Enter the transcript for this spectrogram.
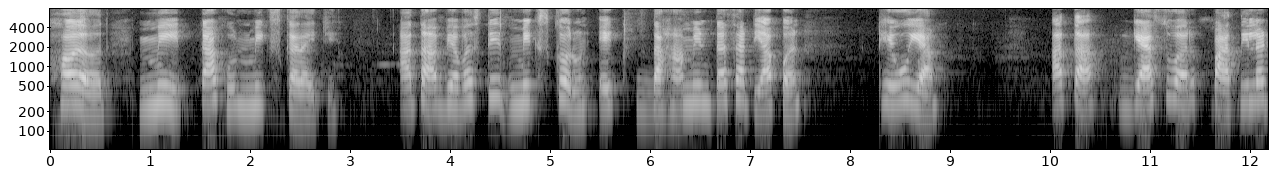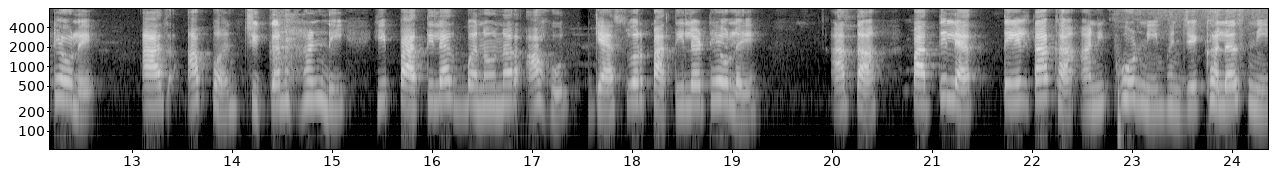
हळद मीठ टाकून मिक्स करायची. आता व्यवस्थित मिक्स करून एक दहा मिनटासाठी आपण ठेवूया. आता गॅसवर पातीलं ठेवले. आज आपण चिकन हंडी ही पातेल्यात बनवणार आहोत. गॅसवर पातीलं ठेवले. आता पातेल्यात तेल टाका आणि फोडणी म्हणजे खलसणी.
